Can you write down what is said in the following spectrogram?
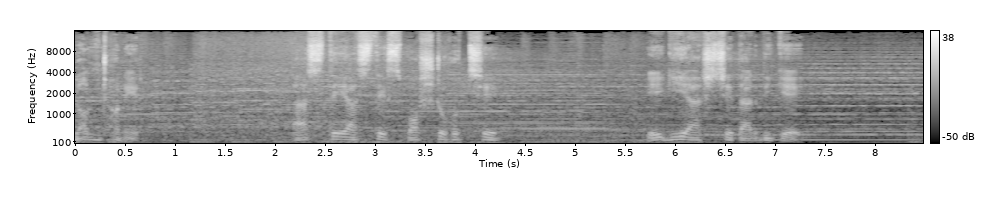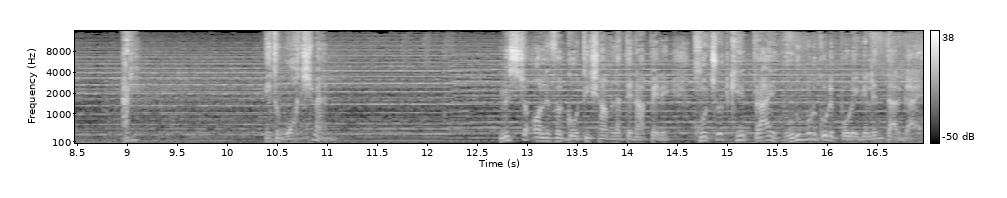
লণ্ঠনের। আস্তে আস্তে স্পষ্ট হচ্ছে, এগিয়ে আসছে তার দিকে। আরে, এ তো ওয়াচম্যান। মিস্টার অলিভার গতি সামলাতে না পেরে হোঁচট খেয়ে প্রায় হুড়মুড় করে পড়ে গেলেন তার গায়ে।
